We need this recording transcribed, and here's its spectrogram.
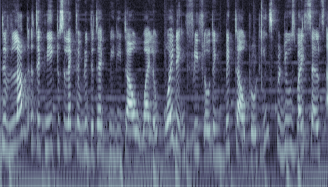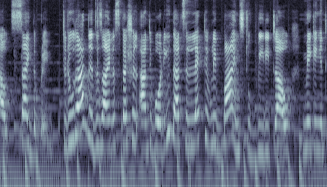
developed a technique to selectively detect BD tau while avoiding free-floating big tau proteins produced by cells outside the brain. To do that, they designed a special antibody that selectively binds to BD tau, making it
